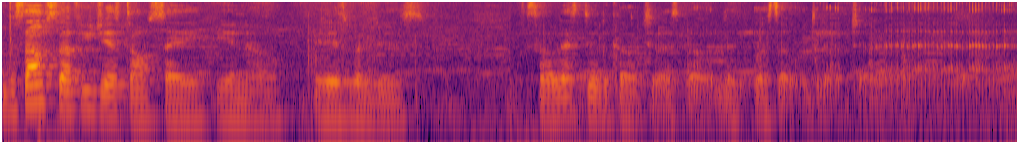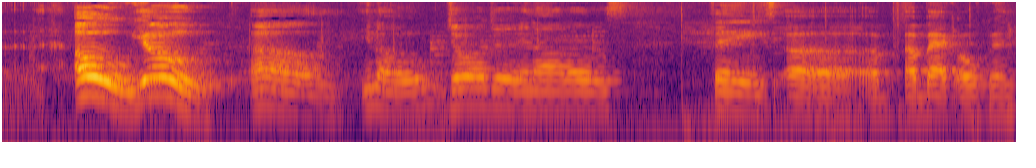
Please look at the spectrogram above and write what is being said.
But some stuff you just don't say. You know, it is what it is. So let's do the culture. Let's go. What's up with the culture? Oh, yo, um, you know Georgia and all those things uh, are, are back open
